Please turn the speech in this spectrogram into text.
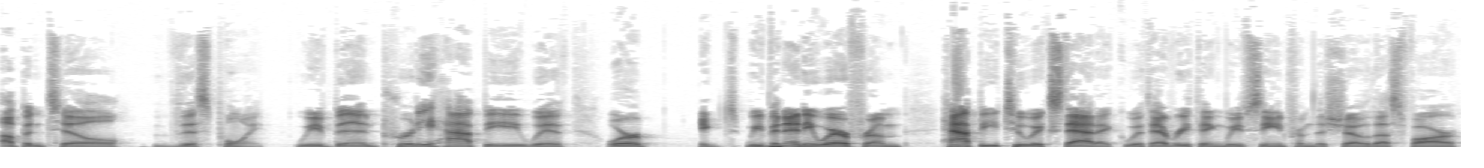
up until this point. We've been pretty happy with, or we've been anywhere from happy to ecstatic with everything we've seen from the show thus far.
